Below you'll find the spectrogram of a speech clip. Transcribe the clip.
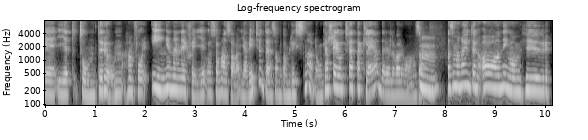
i ett tomt rum. Han får ingen energi och som han sa, jag vet ju inte ens om de lyssnar. De kanske är och tvättar kläder eller vad det var han sa. Mm. Alltså man har ju inte en aning om hur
